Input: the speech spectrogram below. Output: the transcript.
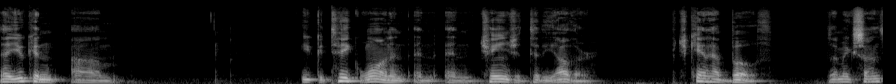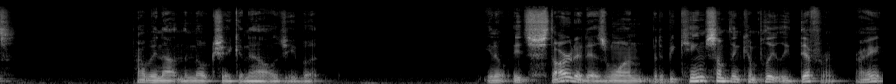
Now you can um, you could take one and, and, and change it to the other, but you can't have both. Does that make sense? Probably not in the milkshake analogy, but you know, it started as one, but it became something completely different, right?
